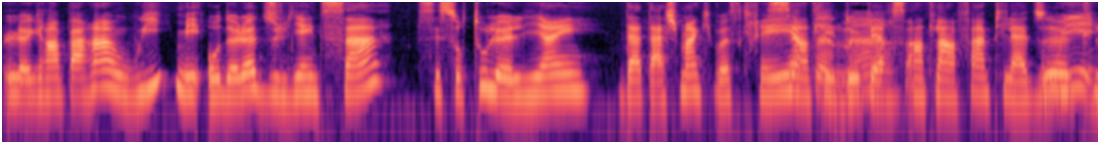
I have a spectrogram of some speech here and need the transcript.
le grand-parent, oui, mais au-delà du lien de sang, c'est surtout le lien d'attachement qui va se créer entre les deux personnes, entre l'enfant puis l'adulte. Oui.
